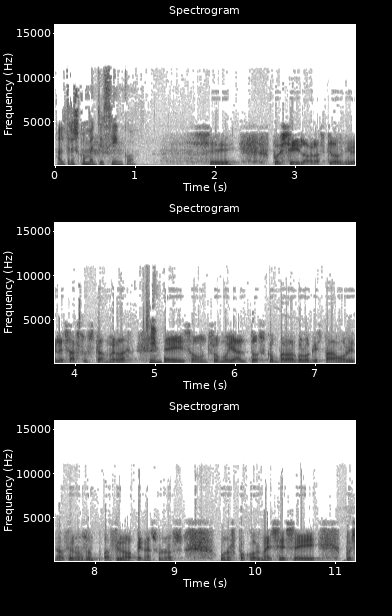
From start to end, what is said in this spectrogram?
al 3,25%. Sí, pues sí, la verdad es que los niveles asustan, ¿verdad? Sí. Eh, son, son muy altos comparado con lo que estábamos viendo hace, unos, hace apenas unos, unos pocos meses. Eh, pues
